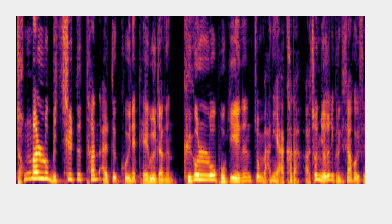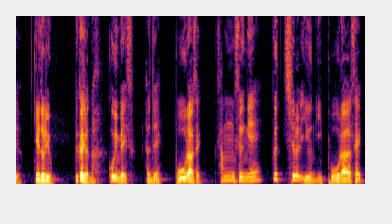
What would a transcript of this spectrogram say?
정말로 미칠 듯한 알트코인의 대불장은 그걸로 보기에는 좀 많이 약하다. 아, 전 여전히 그렇게 생각하고 있어요. 게더리움 끝까지 간다. 코인베이스 현재 보라색 상승의 끝을 이은 이 보라색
